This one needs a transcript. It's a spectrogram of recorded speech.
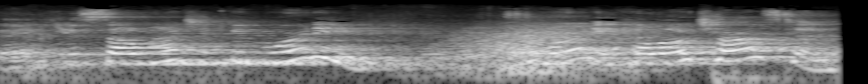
Thank you so much and good morning. Good morning. Hello, Charleston.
